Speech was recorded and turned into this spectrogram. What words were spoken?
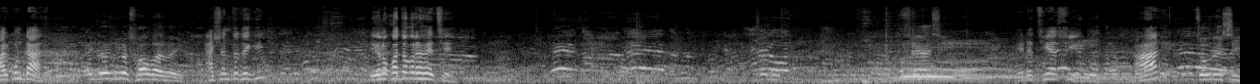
আর কোনটা? এই যে সব ভাই আসেন তো দেখি। এগুলো কত করে হয়েছে? এটা ছিয়াশি। আর? চৌরাশি।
